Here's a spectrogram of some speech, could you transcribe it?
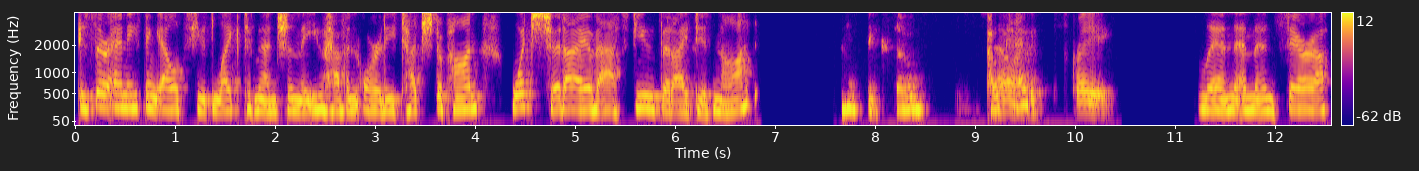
is there anything else you'd like to mention that you haven't already touched upon? What should I have asked you that I did not? I don't think so. Okay. No, it's great. Lynn and then Sarah,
